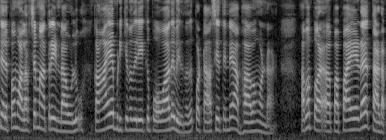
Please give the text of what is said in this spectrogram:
ചിലപ്പം വളർച്ച മാത്രമേ ഉണ്ടാവുള്ളൂ. കായ പിടിക്കുന്നതിലേക്ക് പോവാതെ വരുന്നത് പൊട്ടാസ്യത്തിന്റെ അഭാവം കൊണ്ടാണ്. അപ്പോൾ പപ്പായയുടെ തടം.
